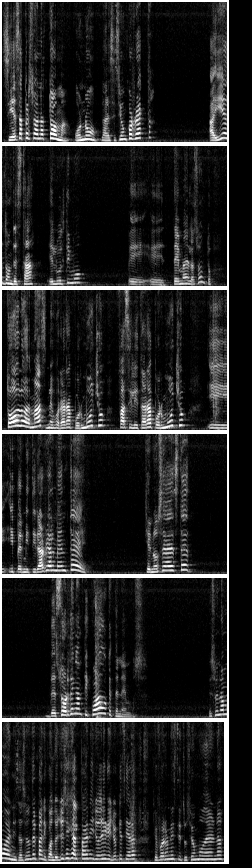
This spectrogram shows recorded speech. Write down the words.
Si esa persona toma o no la decisión correcta, ahí es donde está el último eh, eh, tema del asunto. Todo lo demás mejorará por mucho, facilitará por mucho y, permitirá realmente que no sea este desorden anticuado que tenemos. Es una modernización del PAN. Y cuando yo llegué al PAN, yo dije que yo quisiera que fuera una institución moderna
